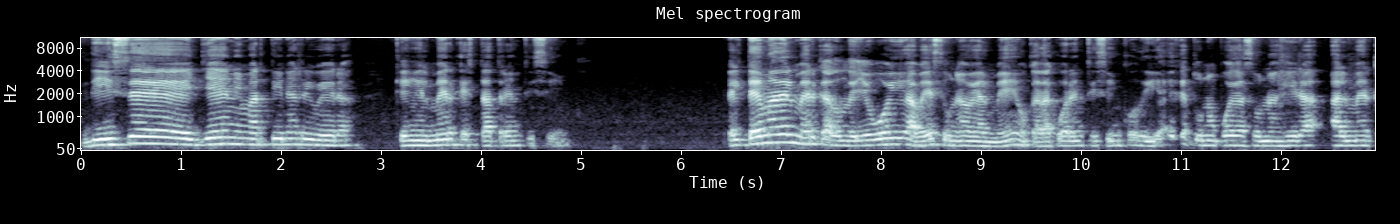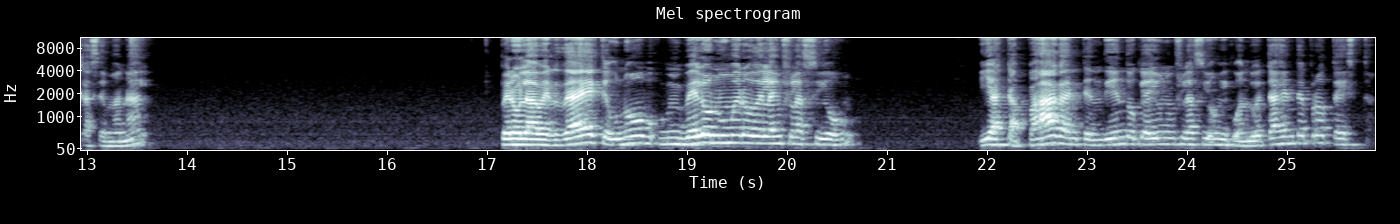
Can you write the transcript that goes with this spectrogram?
Dice Jenny Martínez Rivera que en el mercado está 35. El tema del mercado, donde yo voy a veces una vez al mes o cada 45 días, es que tú no puedes hacer una gira al mercado semanal. Pero la verdad es que uno ve los números de la inflación y hasta paga entendiendo que hay una inflación y cuando esta gente protesta,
